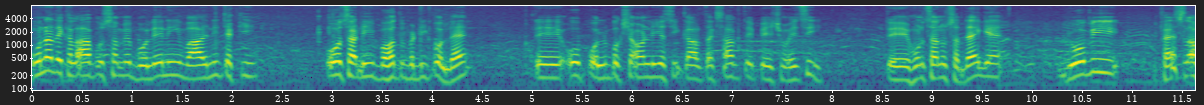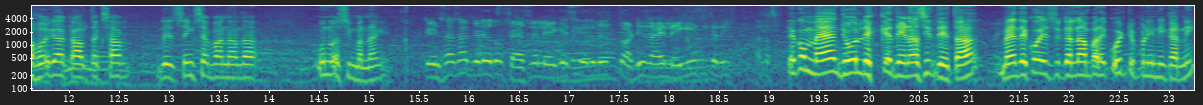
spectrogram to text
ਉਹਨਾਂ ਦੇ ਖਿਲਾਫ ਉਸ ਸਮੇਂ ਬੋਲੇ ਨਹੀਂ, ਆਵਾਜ਼ ਨਹੀਂ ਚੱਕੀ। ਉਹ ਸਾਡੀ ਬਹੁਤ ਵੱਡੀ ਭੁੱਲ ਹੈ ਤੇ ਉਹ ਭੁੱਲ ਬਖਸ਼ਾਉਣ ਲਈ ਅਸੀਂ ਅਕਾਲ ਤਖਤ ਸਾਹਿਬ ਤੇ ਪੇਸ਼ ਹੋਏ ਸੀ। ਤੇ ਹੁਣ ਸਾਨੂੰ ਸੱਦਿਆ ਗਿਆ ਜੋ ਵੀ ਫੈਸਲਾ ਹੋਏਗਾ ਅਕਾਲ ਤਖਤ ਸਾਹਿਬ ਦੇ ਸਿੰਘ ਸਾਹਿਬਾਨਾਂ ਦਾ, ਉਹਨੂੰ ਅਸੀਂ ਮੰਨਾਂਗੇ। ਢੀਂਡਸਾ ਸਾਹਿਬ ਜਿਹੜੇ ਉਦੋਂ ਫੈਸਲੇ ਲਏ ਗਏ ਸੀ ਉਹਦੇ ਵਿੱਚ ਤੁਹਾਡੀ رائے ਲਈ ਗਈ ਸੀ ਕਦੀ ਦੇਖੋ ਮੈਂ ਜੋ ਲਿਖ ਕੇ ਦੇਣਾ ਸੀ ਦੇਤਾ ਮੈਂ ਦੇਖੋ ਇਸ ਗੱਲਾਂ ਬਾਰੇ ਕੋਈ ਟਿੱਪਣੀ ਨਹੀਂ ਕਰਨੀ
